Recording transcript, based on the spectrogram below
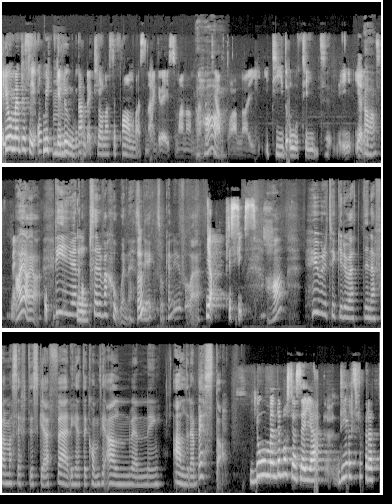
jo men precis, och mycket mm. lugnande. Clonazepam var en sån här grej som man använde Aha. till allt och alla i, i tid och otid i, enligt. Ja, ja, ja. Det är ju en mm. observation, så, mm. det, så kan det ju få vara. Ja, precis. Aha. Hur tycker du att dina farmaceutiska färdigheter kom till användning allra bäst då? Jo, men det måste jag säga. Dels för att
